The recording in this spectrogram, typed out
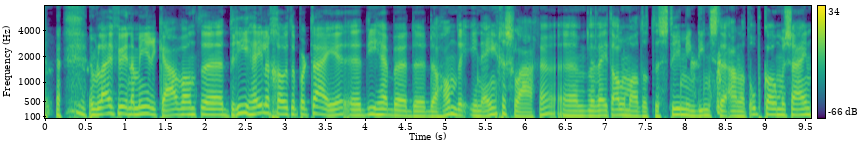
we blijven in Amerika, want uh, drie hele grote partijen, uh, die hebben de, de handen ineengeslagen. we weten allemaal dat de streamingdiensten aan het opkomen zijn.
